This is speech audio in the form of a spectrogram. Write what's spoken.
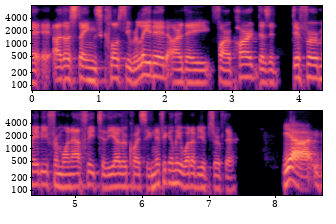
Uh, are those things closely related? Are they far apart? Does it differ maybe from one athlete to the other quite significantly? What have you observed there? Yeah, it,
